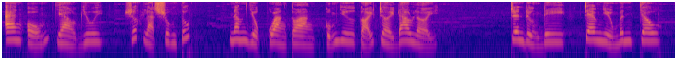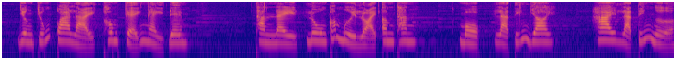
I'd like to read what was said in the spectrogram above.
an ổn, giàu vui, rất là sung túc, năm dục hoàn toàn cũng như cõi trời đao lợi. Trên đường đi treo nhiều minh châu, dân chúng qua lại không kể ngày đêm. Thành này luôn có 10 loại âm thanh. Một là tiếng voi, hai là tiếng ngựa,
